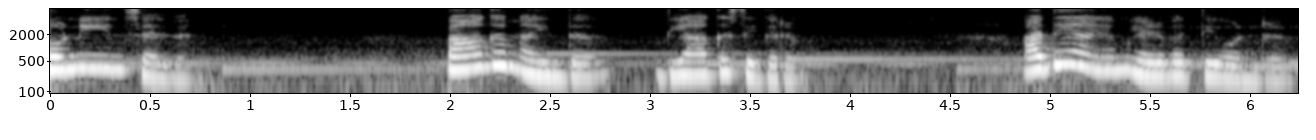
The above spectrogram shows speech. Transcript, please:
பொன்னியின் செல்வன். பாகம் ஐந்து தியாக சிகரம். அத்தியாயம் எழுபத்தி ஒன்று.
